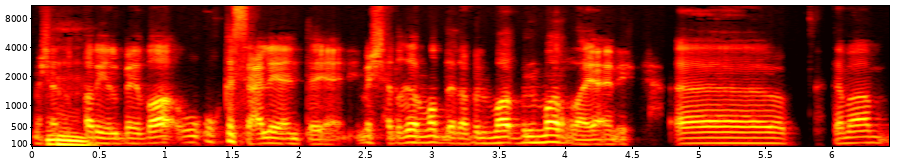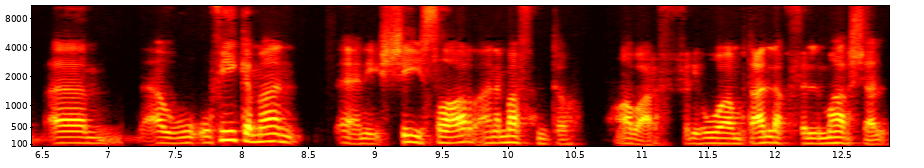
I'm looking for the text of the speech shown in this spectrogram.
مشهد مم. القرية البيضاء وقس عليه أنت يعني مشهد غير مضره بالمرة يعني. آه تمام؟ وفي كمان يعني شيء صار أنا ما فهمته ما بعرف اللي هو متعلق في المارشال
